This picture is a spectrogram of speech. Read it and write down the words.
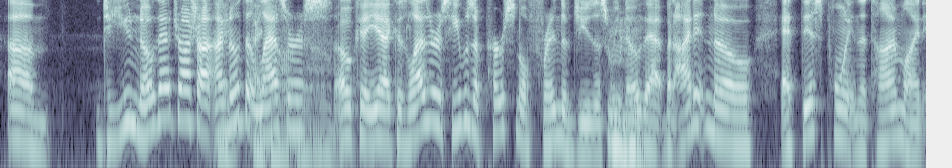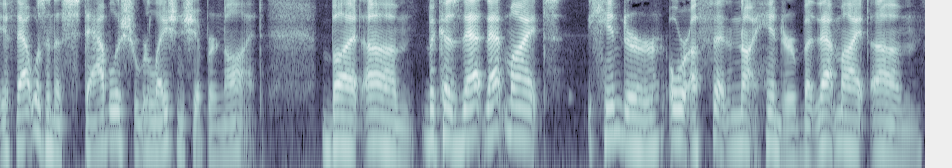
um, do you know that, Josh? I, I know that I Lazarus. Okay, yeah, because Lazarus he was a personal friend of Jesus. We Mm-hmm. know that, but I didn't know at this point in the timeline if that was an established relationship or not. But um, because that that might hinder or affect not hinder, but that might um,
